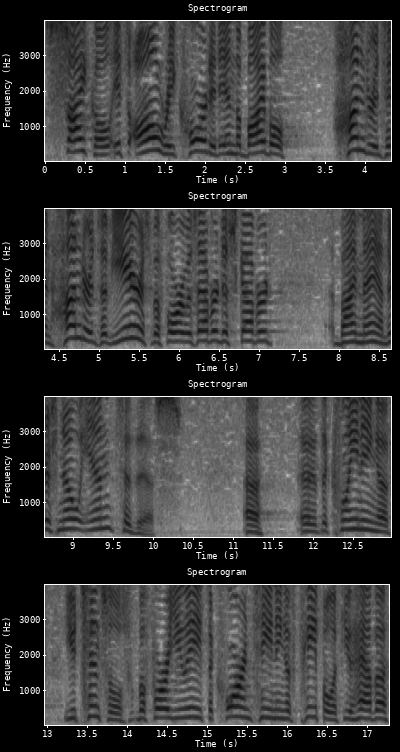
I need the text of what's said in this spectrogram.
cycle, it's all recorded in the Bible hundreds and hundreds of years before it was ever discovered by man. There's no end to this. Uh, uh, the cleaning of utensils before you eat, the quarantining of people if you have a,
